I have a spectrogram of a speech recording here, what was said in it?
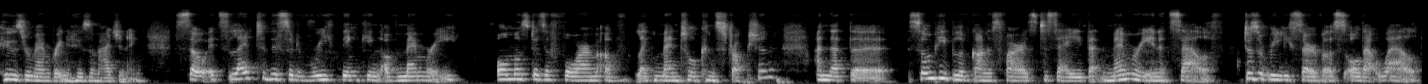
who's remembering and who's imagining. So it's led to this sort of rethinking of memory almost as a form of like mental construction and that the some people have gone as far as to say that memory in itself doesn't really serve us all that well.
